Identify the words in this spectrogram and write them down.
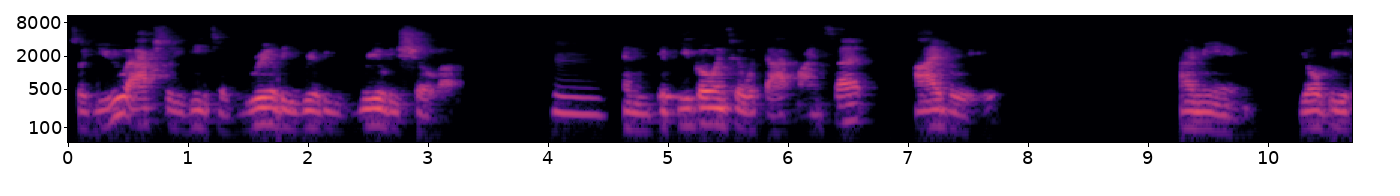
So you actually need to really, really, really show up. Mm. And if you go into it with that mindset, I believe, I mean, you'll be,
